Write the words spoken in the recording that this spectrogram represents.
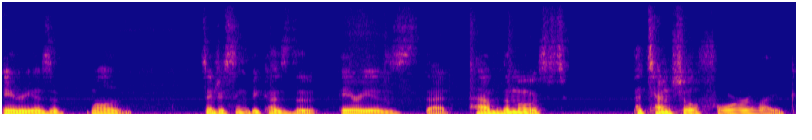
areas of well, it's interesting because the areas that have the most potential for like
